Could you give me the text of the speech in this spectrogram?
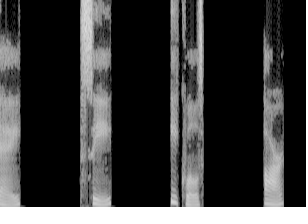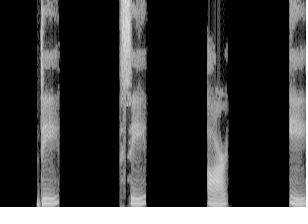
A C equals R D C R E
